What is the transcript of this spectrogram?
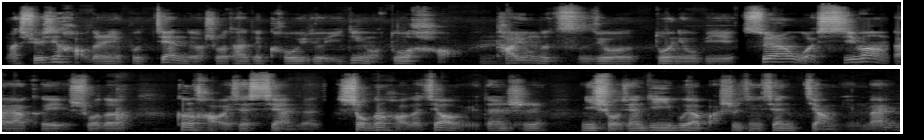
啊，学习好的人也不见得说他的口语就一定有多好，嗯他用的词就多牛逼。虽然我希望大家可以说的更好一些，显得受更好的教育，但是你首先第一步要把事情先讲明白，嗯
